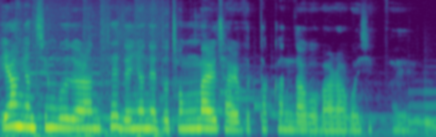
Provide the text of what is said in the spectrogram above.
1학년 친구들한테 내년에도 정말 잘 부탁한다고 말하고 싶어요.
